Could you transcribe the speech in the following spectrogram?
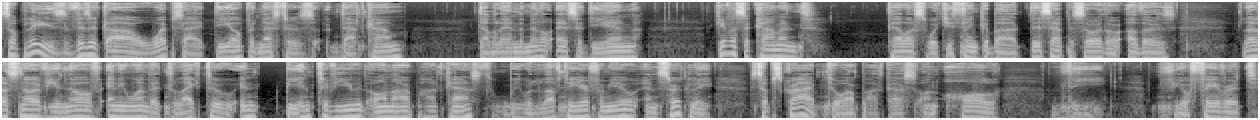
So please visit our website, theopennesters.com, double in the middle, S at the end. Give us a comment. Tell us what you think about this episode or others. Let us know if you know of anyone that'd like to in- be interviewed on our podcast. We would love to hear from you and certainly subscribe to our podcast on all the your favorite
